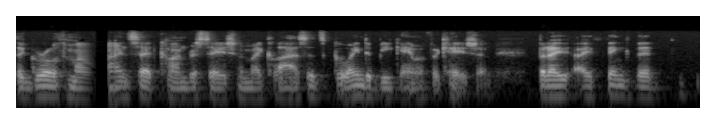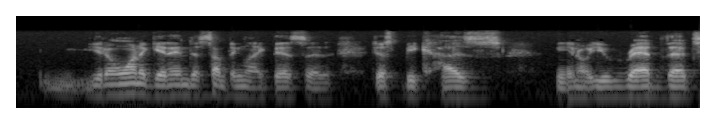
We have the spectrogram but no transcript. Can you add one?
the growth mindset conversation in my class it's going to be gamification. But I, I think that you don't want to get into something like this uh, just because you know you read that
